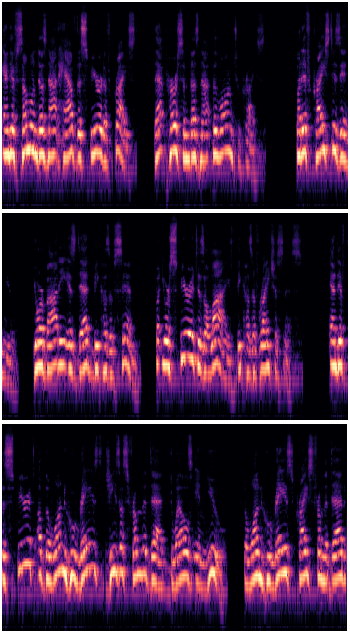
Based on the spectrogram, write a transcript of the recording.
And if someone does not have the Spirit of Christ, that person does not belong to Christ. But if Christ is in you, your body is dead because of sin but your spirit is alive because of righteousness. And if the spirit of the one who raised Jesus from the dead dwells in you, the one who raised Christ from the dead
